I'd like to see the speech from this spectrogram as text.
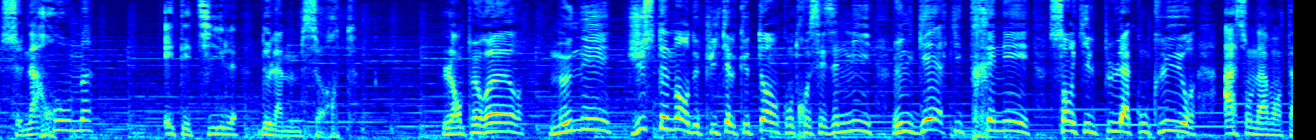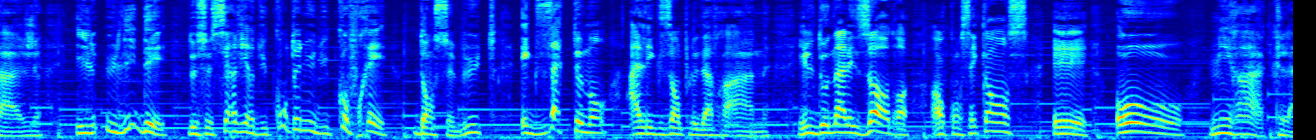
ce Nahum, étaient-ils de la même sorte? L'empereur menait justement depuis quelque temps contre ses ennemis une guerre qui traînait sans qu'il pût la conclure à son avantage. Il eut l'idée de se servir du contenu du coffret dans ce but, exactement à l'exemple d'Abraham. Il donna les ordres en conséquence et, oh, Miracle,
